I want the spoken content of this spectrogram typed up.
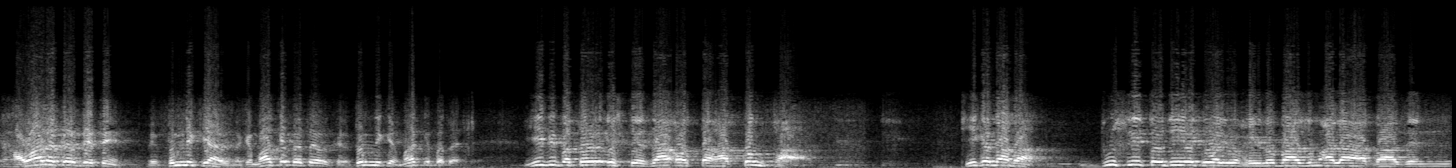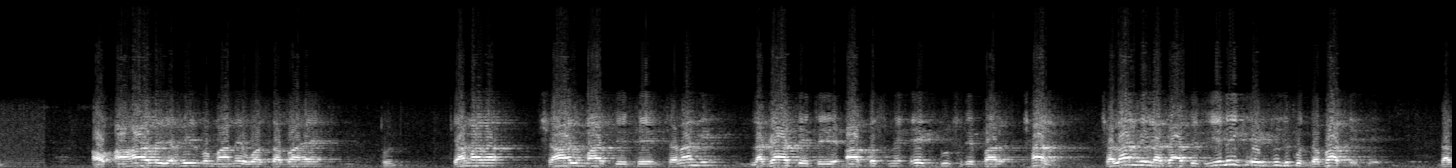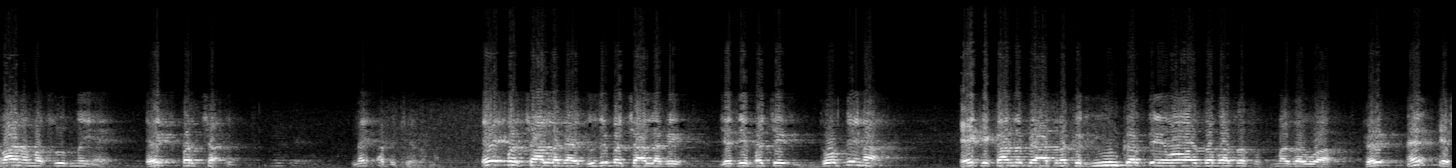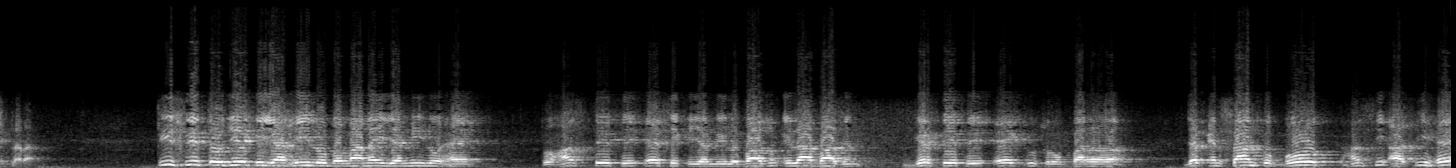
حوالہ کر دیتے ہیں. تم نے کیا؟ کہ ماں کے پتہ ہے تم نے کیا؟ ماں کے پتہ ہے یہ بھی بطور استضاء اور تحکم تھا۔ ٹھیک ہے بابا؟ دوسری تو جی ایک وہ بازم اللہ بازن اور احال یحیل وہ مانے وہ سبا ہے۔ تو کیا مانا؟ چھال مارتے تھے چلائیں گے لگاتے تھے آپس میں ایک دوسرے پر چھل چھلانگے لگاتے تھے، یہ نہیں کہ ایک دوسرے کو دباتے تھے۔ دبانا مقصود نہیں ہے۔ ایک پر نہیں ابھی ٹھہرو ایک پر چال لگائے، دوسرے پر چال لگے۔ جیسے بچے دوڑتے نا، ایک ایک پہ ہاتھ رکھ کر یوں کرتے ہیں، اور زبردست مزہ ہوا۔ پھر اس طرح۔ تیسری توجہ کہ یہیلو بمانے یمیلو ہے تو ہنستے تھے ایسے کہ یمیل بازم الا بازن گرتے تھے ایک دوسروں پر۔ جب انسان کو بہت ہنسی آتی ہے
